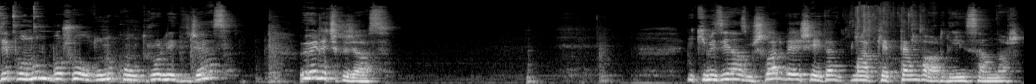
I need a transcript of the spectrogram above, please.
Deponun boş olduğunu kontrol edeceğiz. Öyle çıkacağız. İkimizi yazmışlar ve şeyden marketten vardı insanlar.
